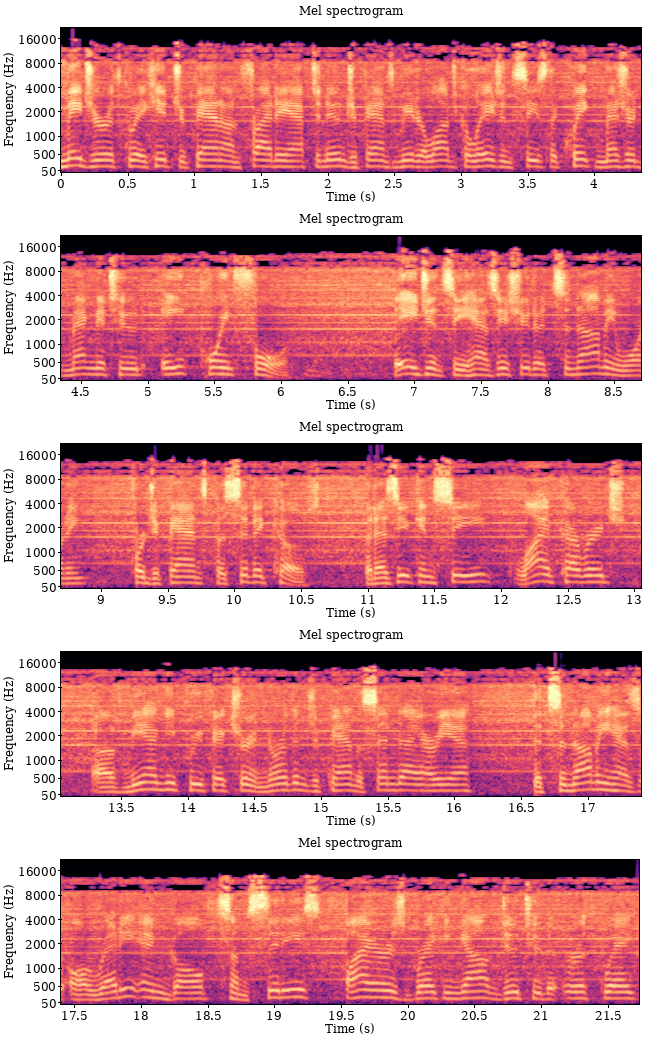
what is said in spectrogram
major earthquake hit Japan on Friday afternoon. Japan's meteorological agency says the quake measured magnitude 8.4. The agency has issued a tsunami warning for Japan's Pacific coast. But as you can see, live coverage of Miyagi Prefecture in northern Japan, the Sendai area, the tsunami has already engulfed some cities, fires breaking out due to the earthquake.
